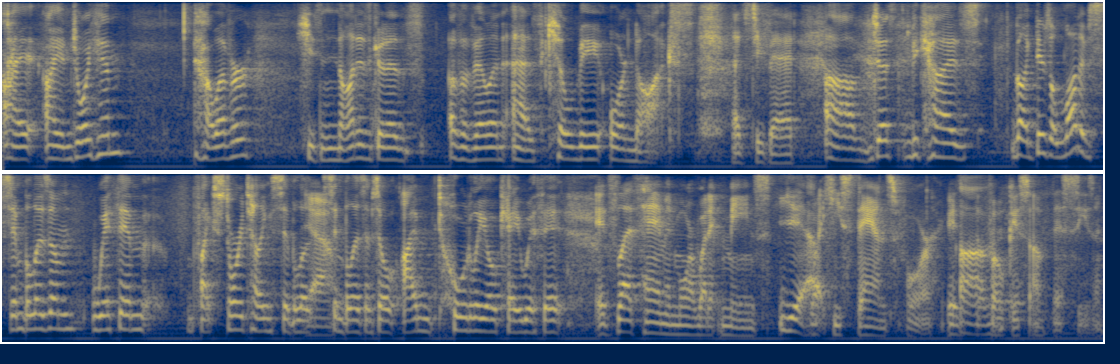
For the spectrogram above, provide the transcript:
I I enjoy him. However, he's not as good as of a villain as Qilby or Nox That's too bad. um, just because like there's a lot of symbolism with him, like storytelling symbol- Yeah. symbolism. So I'm totally okay with it, It's less him and more what it means. Yeah. What he stands for is Um, the focus of this season.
